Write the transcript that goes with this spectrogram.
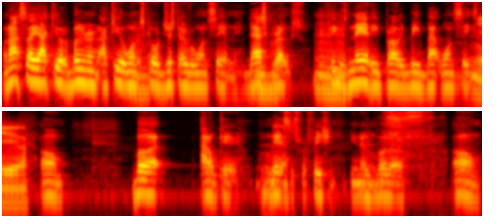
When I say I killed a booner, I killed one that scored just over 170. That's gross. If he was net, he'd probably be about 160. Yeah. Um, but I don't care. Nets is for fishing, you know. But uh, um,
